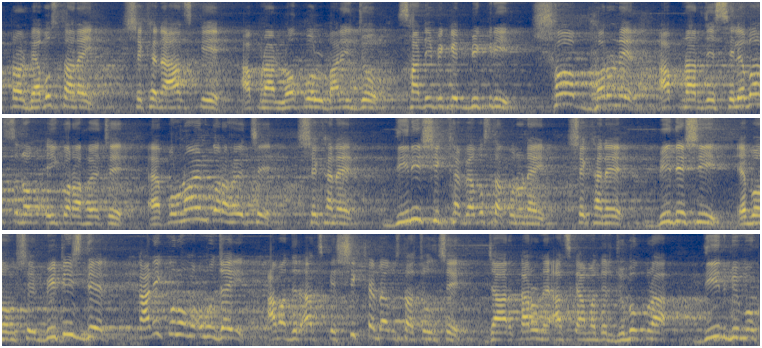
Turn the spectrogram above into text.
আপনার ব্যবস্থা নেই, সেখানে আজকে আপনার নকল বাণিজ্য, সার্টিফিকেট বিক্রি সব ধরনের আপনার যে সিলেবাস এই করা হয়েছে প্রণয়ন করা হয়েছে, সেখানে দিনই শিক্ষা ব্যবস্থা কোনো নেই, সেখানে বিদেশি এবং সে ব্রিটিশদের কারিকুলাম অনুযায়ী আমাদের আজকে শিক্ষা ব্যবস্থা চলছে, যার কারণে আজকে আমাদের যুবকরা দিন বিমুখ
